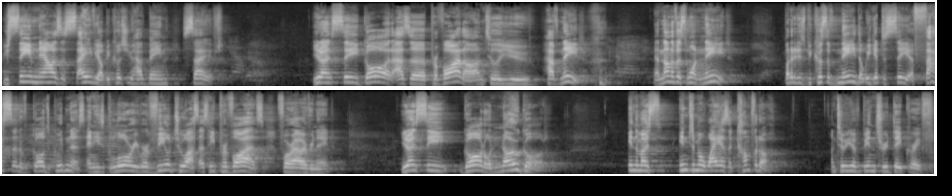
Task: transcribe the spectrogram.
You see Him now as a Savior because you have been saved. You don't see God as a provider until you have need. now, none of us want need. But it is because of need that we get to see a facet of God's goodness and His glory revealed to us as He provides for our every need. You don't see God or know God in the most intimate way as a comforter until you have been through deep grief.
